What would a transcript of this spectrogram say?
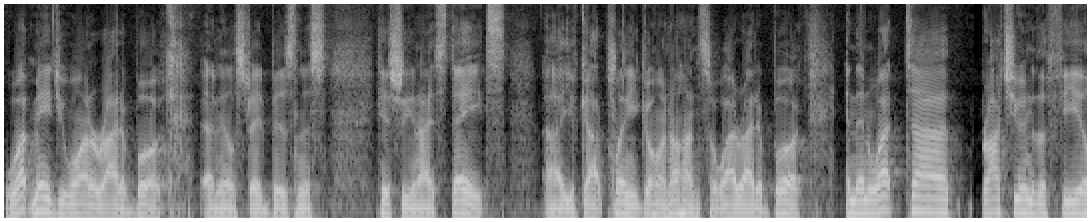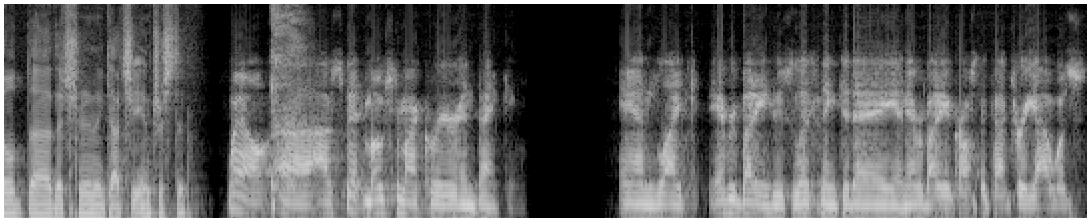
What made you want to write a book, an illustrated business history of the United States? Uh, you've got plenty going on, so why write a book? And then what uh, brought you into the field uh, that got you interested? Well, I've spent most of my career in banking. And like everybody who's listening today and everybody across the country, I was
